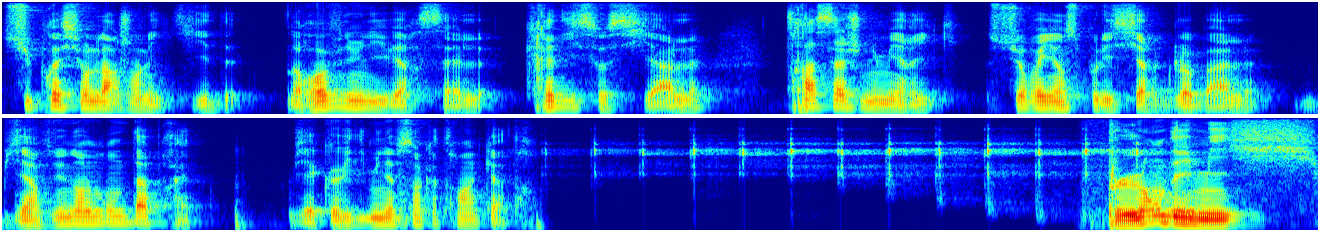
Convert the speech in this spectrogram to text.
suppression de l'argent liquide, revenu universel, crédit social, traçage numérique, surveillance policière globale. Bienvenue dans le monde d'après, via Covid 1984. Plandémie.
